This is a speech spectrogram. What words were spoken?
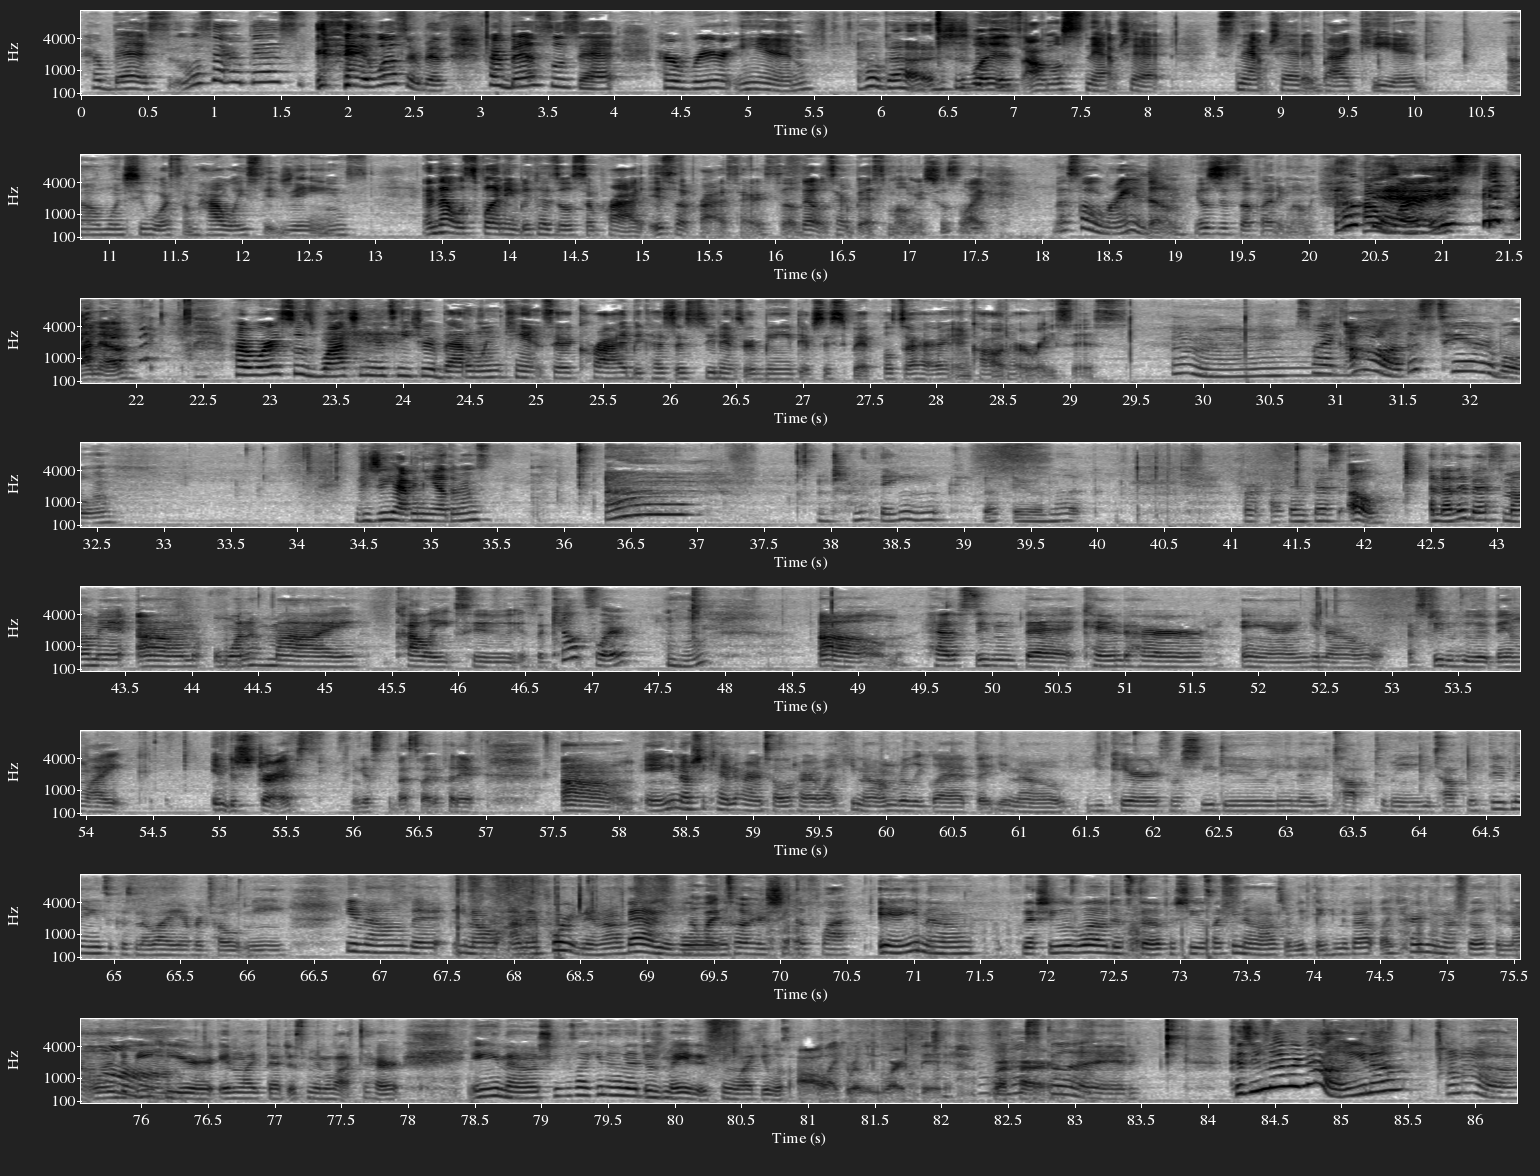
Her best was it her best? it was her best. Her best was that her rear end Oh gosh. was almost Snapchat Snapchatted by a kid um, when she wore some high waisted jeans, and that was funny because it was surprise. It surprised her, so that was her best moment. She was like, "That's so random." It was just a funny moment. Okay. Her worst, I know. Her worst was watching a teacher battling cancer cry because her students were being disrespectful to her and called her racist. Mm. It's like, oh, that's terrible. Did you have any other ones? Um, I'm trying to think. Go through and look for other best. Oh, another best moment. Um, one of my colleagues who is a counselor Mm-hmm. Um had a student that came to her and you know a student who had been like in distress i guess the best way to put it um and you know she came to her and told her like you know i'm really glad that you know you care as much as you do and you know you talk to me you talk me through things because nobody ever told me you know that you know i'm important and i'm valuable Nobody and, told her she could fly. and you know that she was loved and stuff and she was like you know i was really thinking about like hurting myself and not wanting to be here and like that just meant a lot to her and you know she was like you know that just made it seem like it was all like really worth it for Oh, that's her good. because you never know you know I know.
